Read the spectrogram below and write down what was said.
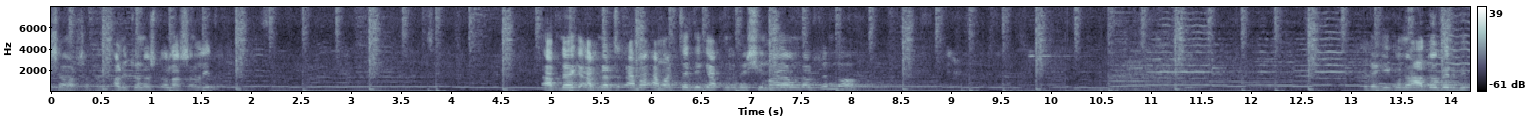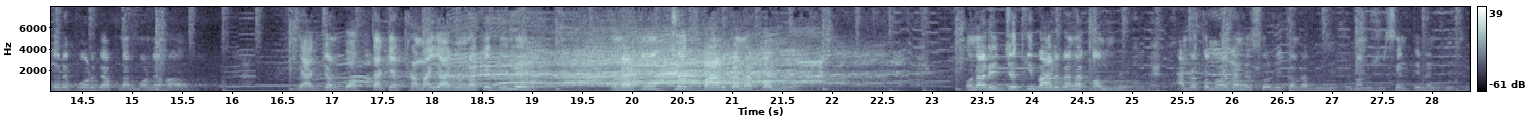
এসে আমার সাথে? আলোচনা চলাকালীন আপনার আপনার, আমার আমার চাইতে কি আপনার বেশি মায়া ওনার জন্য? এটা কি কোনো আদবের ভিতরে পড়বে আপনার মনে হয়? যে একজন বক্তাকে থামাইয়া আমি ওনাকে দিলে ওনার কি ইজ্জত বাড়বে না কমবে? ওনার ইজ্জত কি বাড়বে না কমবে? আমরা তো ময়দানে চলি, তো আমরা বুঝি তো, মানুষের সেন্টিমেন্ট বুঝি।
